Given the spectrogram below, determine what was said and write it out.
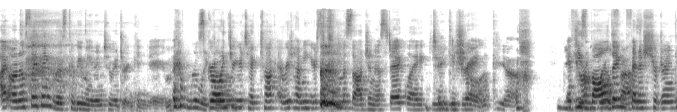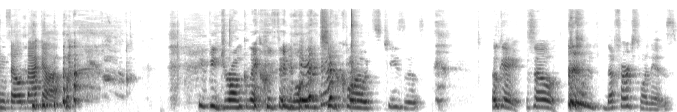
I honestly think this could be made into a drinking game. It really Scrolling could. through your TikTok, every time you hear something misogynistic, like you, take you a drink. shot. Yeah. Be If he's balding, finish your drink and fill it back up. He'd be drunk like within one or two quotes. Jesus. Okay, so the first one is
